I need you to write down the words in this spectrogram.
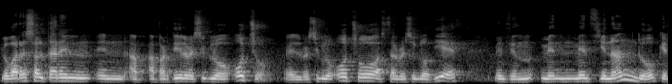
lo va a resaltar a, partir del versículo 8, el versículo 8 hasta el versículo 10, mencionando que,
